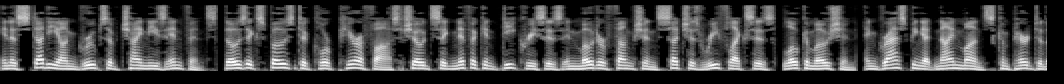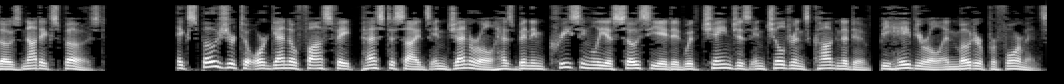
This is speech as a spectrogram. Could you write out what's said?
In a study on groups of Chinese infants, those exposed to chlorpyrifos showed significant decreases in motor functions such as reflexes, locomotion, and grasping at 9 months compared to those not exposed. Exposure to organophosphate pesticides in general has been increasingly associated with changes in children's cognitive, behavioral and motor performance.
